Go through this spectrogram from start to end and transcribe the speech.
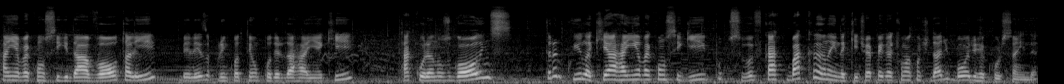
Rainha vai conseguir dar a volta ali, beleza? Por enquanto tem o poder da rainha aqui. Tá curando os golems. Tranquilo, aqui a rainha vai conseguir... Putz, vai ficar bacana ainda aqui. A gente vai pegar aqui uma quantidade boa de recurso ainda.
